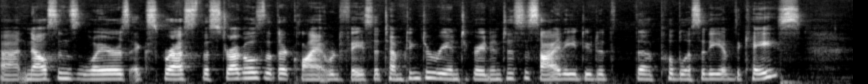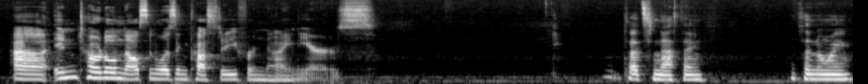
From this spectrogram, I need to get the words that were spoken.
Uh, Nelson's lawyers expressed the struggles that their client would face attempting to reintegrate into society due to the publicity of the case. Uh, in total, Nelson was in custody for nine years. That's nothing. It's annoying.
